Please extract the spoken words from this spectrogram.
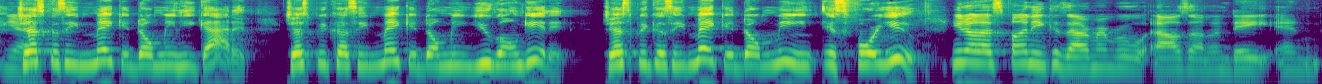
Yeah. Just because he make it don't mean he got it. Just because he make it don't mean you gonna get it. Just because he make it don't mean it's for you. You know, that's funny because I remember when I was on a date and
